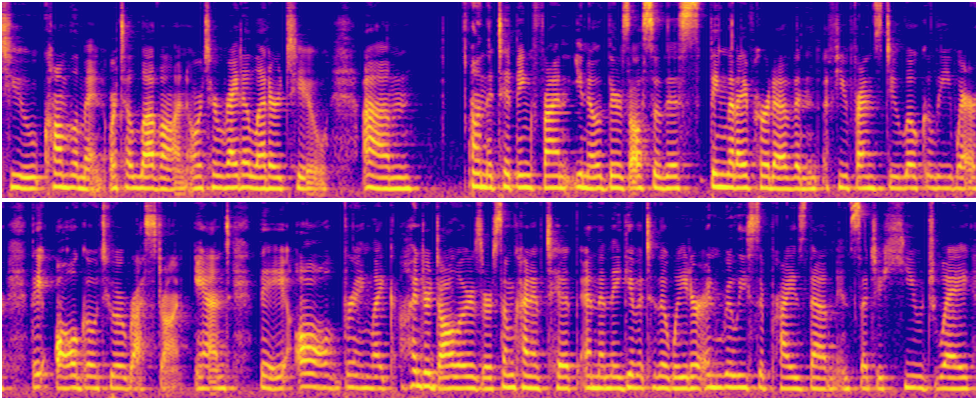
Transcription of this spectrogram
to compliment or to love on or to write a letter to. Um, on the tipping front, you know, there's also this thing that I've heard of and a few friends do locally where they all go to a restaurant and they all bring like $100 or some kind of tip and then they give it to the waiter and really surprise them in such a huge way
